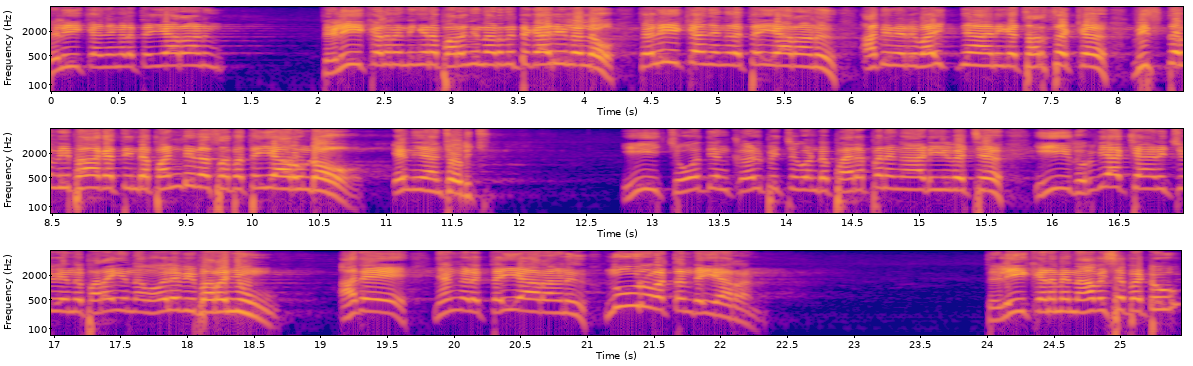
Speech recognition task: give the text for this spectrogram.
തെളിയിക്കാൻ ഞങ്ങൾ തയ്യാറാണ്. തെളിയിക്കണമെന്നിങ്ങനെ പറഞ്ഞു നടന്നിട്ട് കാര്യമില്ലല്ലോ. തെളിയിക്കാൻ ഞങ്ങൾ തയ്യാറാണ്. അതിനൊരു വൈജ്ഞാനിക ചർച്ചയ്ക്ക് വിസ്ഡം വിഭാഗത്തിന്റെ പണ്ഡിത സഭ തയ്യാറുണ്ടോ? എന്ന് ഞാൻ ചോദിച്ചു. ഈ ചോദ്യം കേൾപ്പിച്ചുകൊണ്ട് പരപ്പനങ്ങാടിയിൽ വെച്ച് ഈ ദുർവ്യാഖ്യാനിച്ചു എന്ന് പറയുന്ന മൗലവി പറഞ്ഞു അതെ ഞങ്ങൾ തയ്യാറാണ് നൂറുവട്ടം തയ്യാറാണ്. തെളിയിക്കണമെന്ന് ആവശ്യപ്പെട്ടു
